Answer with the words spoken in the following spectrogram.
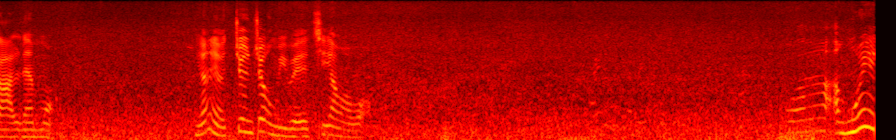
ကာလမ်းပေါ့ညနေကြုံကြုံပြီးပဲကြည့်ရမှာပေါ့ဝါအငွေ့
